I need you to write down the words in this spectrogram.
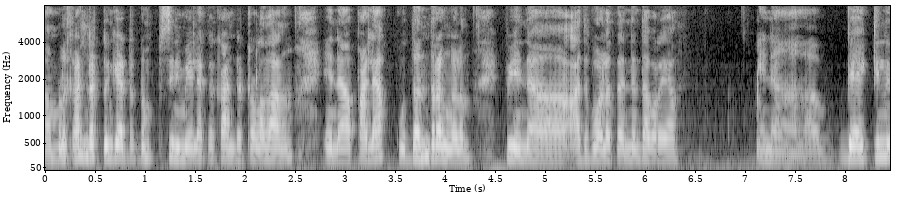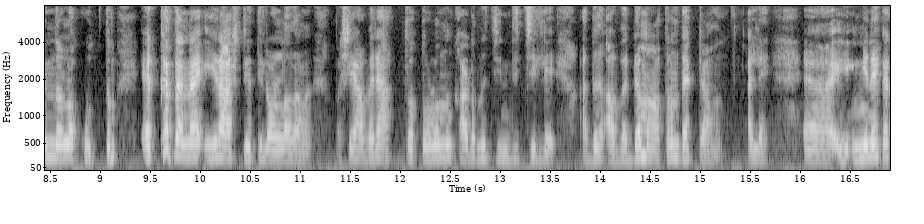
നമ്മൾ കണ്ടിട്ടും കേട്ടിട്ടും സിനിമയിലൊക്കെ കണ്ടിട്ടുള്ളതാണ്. പിന്നെ പല കുതന്ത്രങ്ങളും പിന്നെ അതുപോലെ തന്നെ എന്താ പറയുക പിന്നെ ബാക്കിൽ നിന്നുള്ള കുത്തും ഒക്കെ തന്നെ ഈ രാഷ്ട്രീയത്തിലുള്ളതാണ്. പക്ഷേ അവരെ അത്രത്തോളം ഒന്നും കടന്ന് ചിന്തിച്ചില്ലേ? അത് അവരുടെ മാത്രം തെറ്റാണ് അല്ലേ? ഇങ്ങനെയൊക്കെ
